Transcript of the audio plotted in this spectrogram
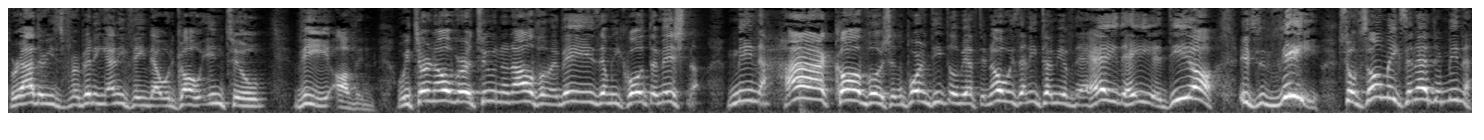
but rather he's forbidding anything that would go into the oven. We turn over to Nanal from and we quote the Mishnah. Min ha-kavush. An important detail we have to know is anytime you have the hey, the hey idea, it's the. So if someone makes an eder min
